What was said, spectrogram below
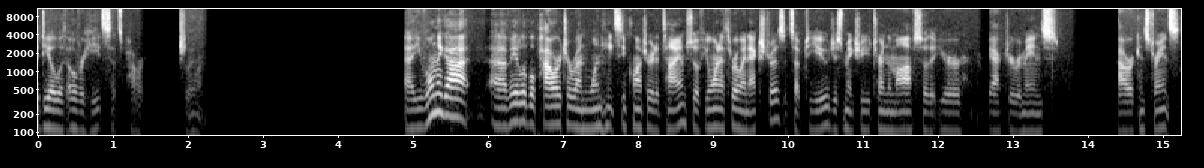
to deal with overheats. That's powered. Actually, uh, you've only got uh, available power to run one heat sink launcher at a time, so if you want to throw in extras, it's up to you. Just make sure you turn them off so that your reactor remains power constraints.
